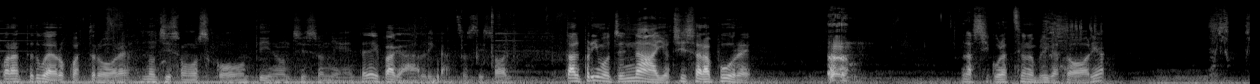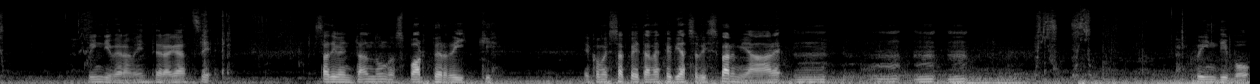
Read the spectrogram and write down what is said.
42 euro 4 ore, non ci sono sconti, non ci sono niente, devi pagarli, cazzo, sti soldi. Dal primo gennaio ci sarà pure l'assicurazione obbligatoria, quindi veramente ragazzi sta diventando uno sport per ricchi. E come sapete a me che piace risparmiare mm, mm, mm, mm. quindi boh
